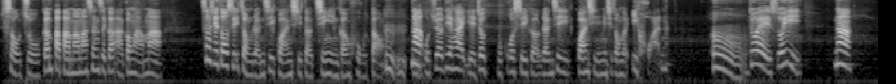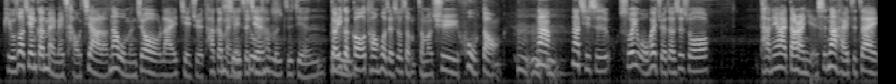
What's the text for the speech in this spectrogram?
手足，跟爸爸妈妈，甚至跟阿公阿嬷，这些都是一种人际关系的经营跟互动。嗯嗯，那我觉得恋爱也就不过是一个人际关系里面其中的一环。嗯，对，所以那比如说今天跟妹妹吵架了，那我们就来解决她跟妹妹之间他们之间的一个沟通，或者说怎么怎么去互动。嗯，嗯，那那其实，所以我会觉得是说，谈恋爱当然也是。那孩子在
